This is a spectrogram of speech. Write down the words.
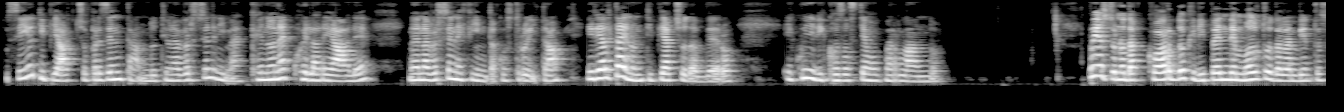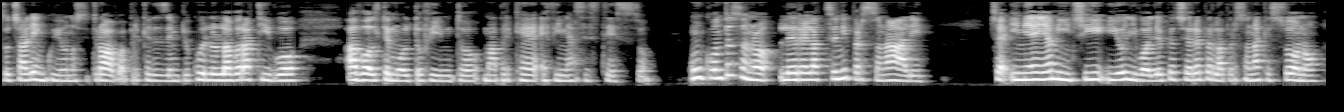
Se io ti piaccio presentandoti una versione di me che non è quella reale, ma è una versione finta, costruita, in realtà non ti piaccio davvero. E quindi di cosa stiamo parlando? Poi io sono d'accordo che dipende molto dall'ambiente sociale in cui uno si trova, perché ad esempio quello lavorativo a volte è molto finto, ma perché è fine a se stesso. Un conto sono le relazioni personali, cioè i miei amici io gli voglio piacere per la persona che sono,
